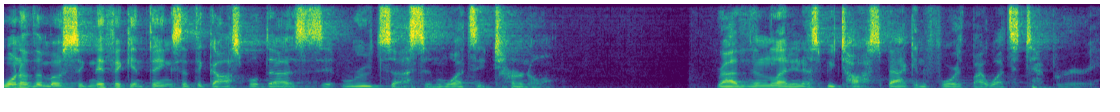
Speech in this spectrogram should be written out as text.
One of the most significant things that the gospel does is it roots us in what's eternal rather than letting us be tossed back and forth by what's temporary.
